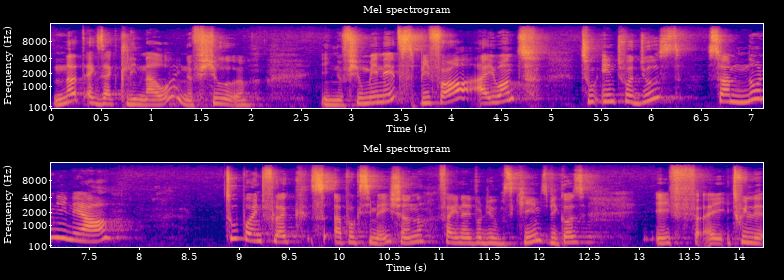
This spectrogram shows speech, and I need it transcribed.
not exactly now, in a few, uh, in a few minutes. Before, I want to introduce some nonlinear two-point flux approximation finite volume schemes because if uh, it will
